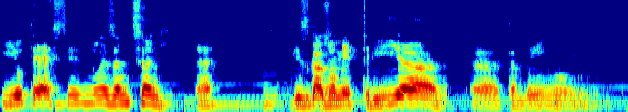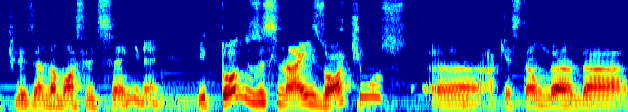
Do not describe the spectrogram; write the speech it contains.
e o teste no exame de sangue, né? Fiz gasometria uh, também no, utilizando a amostra de sangue, né? E todos os sinais ótimos, uh, a questão da, da,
